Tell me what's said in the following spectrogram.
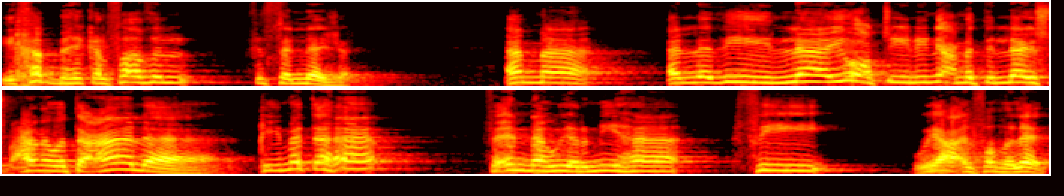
يخبى هيك الفاضل في الثلاجة. أما الذي لا يعطي لنعمة الله سبحانه وتعالى قيمتها فإنه يرميها في وعاء الفضلات.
